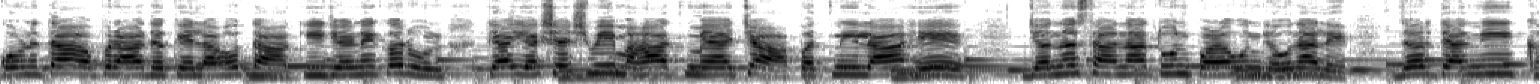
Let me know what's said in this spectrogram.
कोणता अपराध केला होता की जेणेकरून त्या यशस्वी महात्म्याच्या पत्नीला हे जनस्थानातून पळवून घेऊन आले? जर त्यांनी ख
